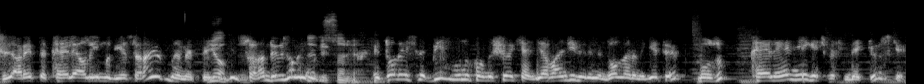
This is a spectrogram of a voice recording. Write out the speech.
sizi arayıp da TL alayım mı diye soran yok mu Mehmet Bey? Yok. Soran döviz alayım mı? Soruyor. E, dolayısıyla biz bunu konuşuyorken yabancı birinin dolarını getirip bozup TL'ye niye geçmesini bekliyoruz ki?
